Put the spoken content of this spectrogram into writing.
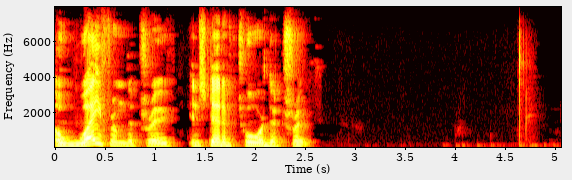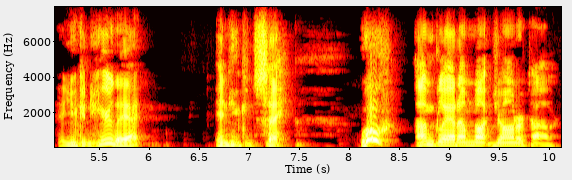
away from the truth, instead of toward the truth. And you can hear that and you can say, Whew, I'm glad I'm not John or Tyler.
